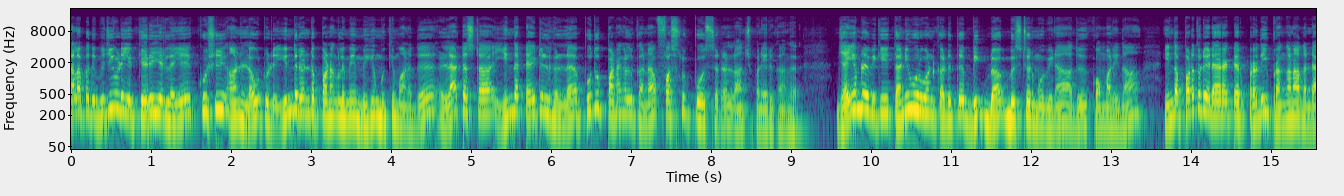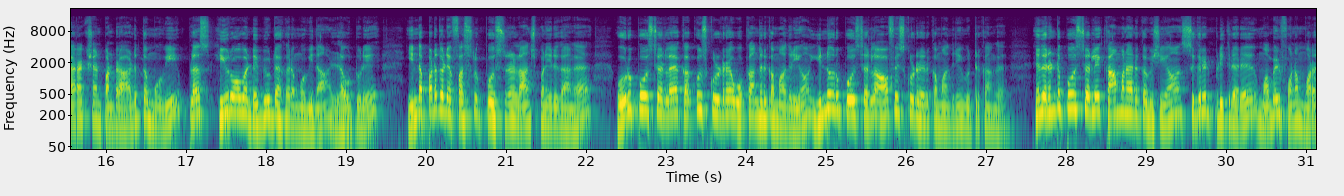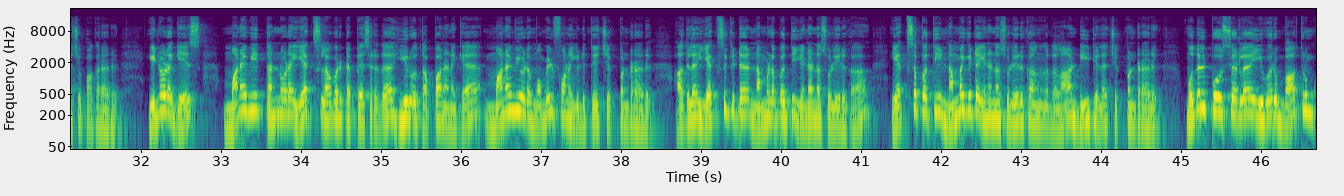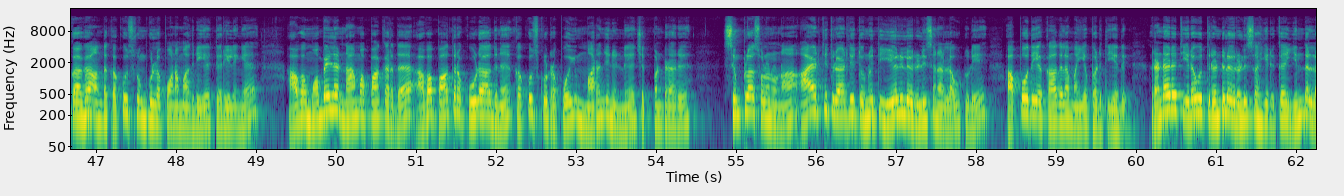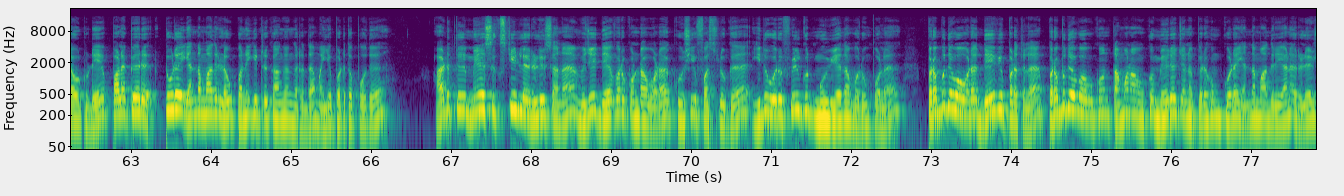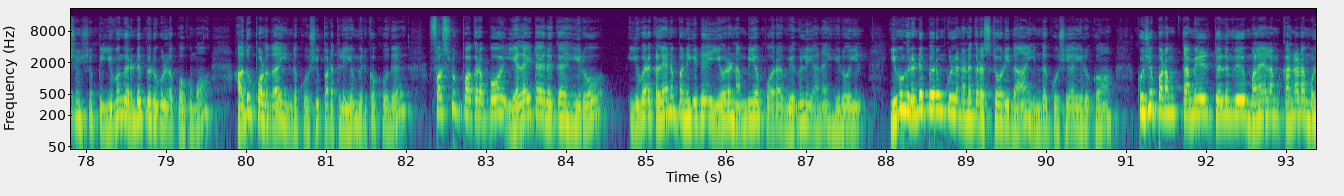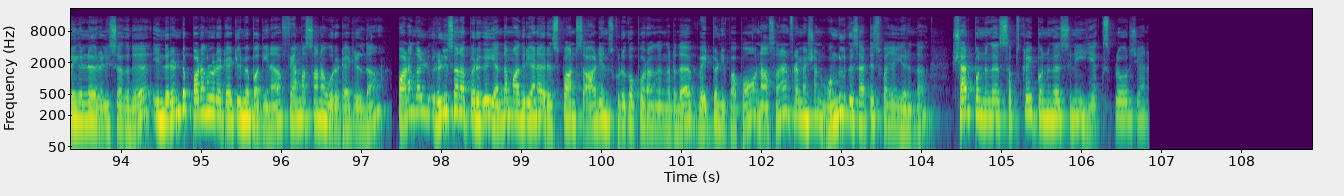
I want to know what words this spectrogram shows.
தளபதி விஜயுடைய கெரியர்லேயே Kushi and love today இந்த ரெண்டு படங்களுமே மிக முக்கியமானது. லேட்டஸ்ட்டாக இந்த டைட்டில்களில் புது படங்களுக்கான ஃபர்ஸ்ட் லுக் போஸ்டரை லான்ச் பண்ணியிருக்காங்க. ஜெயம் ரவிக்கு தனி ஒருவன் கடுத்து பிக் பிளாக் பிஸ்டர் மூவினா அது கோமாளி தான். இந்த படத்துடைய டைரக்டர் பிரதீப் ரங்கநாதன் டைரக்ஷன் பண்ணுற அடுத்த மூவி ப்ளஸ் ஹீரோவை டெபியூட் ஆகிற மூவி தான் லவ் டுடே இந்த படத்துடைய ஃபர்ஸ்ட் லுக் போஸ்டரை லான்ச் பண்ணியிருக்காங்க ஒரு போஸ்டரில் கக்கூஸ் குள்ற உட்காந்துருக்க மாதிரியும் இன்னொரு போஸ்டரில் ஆஃபீஸ் குள்ற இருக்க மாதிரியும் விட்டுருக்காங்க. இந்த ரெண்டு போஸ்டர்லேயே காமனாக இருக்க விஷயம் சிகரெட் பிடிக்கிறாரு மொபைல் ஃபோனை முறைச்சி பார்க்குறாரு என்னோட கேஸ் மனைவி தன்னோட எக்ஸ் லவர்கிட்ட பேசுகிறத ஹீரோ தப்பாக நினைக்க மனைவியோட மொபைல் ஃபோனை எடுத்து செக் பண்ணுறாரு அதில் எக்ஸ் கிட்ட நம்மளை பற்றி என்னென்ன சொல்லியிருக்கா? எக்ஸை பற்றி நம்மக்கிட்ட என்னென்ன சொல்லியிருக்காங்கிறதெல்லாம் டீட்டெயிலாக செக் பண்ணுறாரு முதல் போஸ்டரில் இவர் பாத்ரூம்க்காக அந்த கக்கூஸ் ரூம்குள்ளே போன மாதிரியே தெரியலைங்க. அவள் மொபைலை நாம் பார்க்குறத அவள் பாத்திரக்கூடாதுன்னு கக்கூஸ் கூட போய் மறைஞ்சு நின்று செக் பண்ணுறாரு சிம்பிளாக சொல்லணும்னா ஆயிரத்தி தொள்ளாயிரத்தி தொண்ணூற்றி ஏழில் ரிலீஸ் ஆன லவ் டுடே அப்போதைய காதலை மையப்படுத்தியது. ரெண்டாயிரத்தி இருபத்தி ரெண்டில் ரிலீஸ் ஆகியிருக்க இந்த லவ் டுடே பல பேர் டுடே எந்த மாதிரி லவ் பண்ணிக்கிட்டு இருக்காங்கங்கிறத மையப்படுத்த போகுது. அடுத்து மே சிக்ஸ்டீனில் ரிலீஸ் ஆன விஜய் தேவரகொண்டாவோட குஷி ஃபர்ஸ்ட் லுக்கு இது ஒரு ஃபீல் குட் மூவியாக தான் வரும் போல். பிரபுதேவாவோட தேவி படத்தில் பிரபுதேவாவுக்கும் தமனாவுக்கும் மேரேஜ் ஆன பிறகும் கூட எந்த மாதிரியான ரிலேஷன்ஷிப் இவங்க ரெண்டு பேருக்குள்ளே போகுமோ அது போல தான் இந்த குஷி படத்துலையும் இருக்க போகுது. ஃபர்ஸ்ட் லுக் பார்க்குறப்போ எலைட்டாக இருக்க ஹீரோ இவரை கல்யாணம் பண்ணிக்கிட்டு இவரை நம்பியே போகிற வெகுளியான ஹீரோயின் இவங்க ரெண்டு பேரும்குள்ளே நடக்கிற ஸ்டோரி தான் இந்த குஷியாக இருக்கும். குஷி படம் தமிழ் தெலுங்கு மலையாளம் கன்னட மொழிகளில் ரிலீஸ் ஆகுது. இந்த ரெண்டு படங்களோட டைட்டிலுமே பார்த்தீங்கன்னா ஃபேமஸான ஒரு டைட்டில் தான். படங்கள் ரிலீஸ் ஆன பிறகு எந்த மாதிரியான ரெஸ்பான்ஸ் ஆடியன்ஸ் கொடுக்க போகிறாங்கங்கிறத வெயிட் பண்ணி பார்ப்போம். நான் சொன்ன இன்ஃபர்மேஷன் உங்களுக்கு சாட்டிஸ்ஃபையாக இருந்தால் ஷேர் பண்ணுங்கள் சப்ஸ்கிரைப் பண்ணுங்கள் சினி எக்ஸ்ப்ளோர் சேனல்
